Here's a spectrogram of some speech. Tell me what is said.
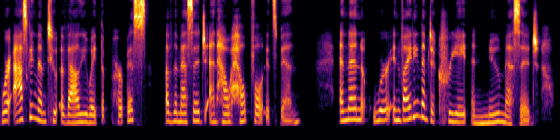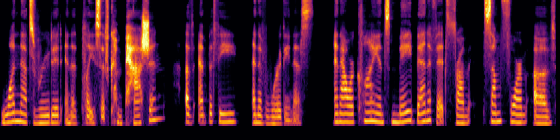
We're asking them to evaluate the purpose of the message and how helpful it's been. And then we're inviting them to create a new message, one that's rooted in a place of compassion, of empathy, and of worthiness. And our clients may benefit from some form of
